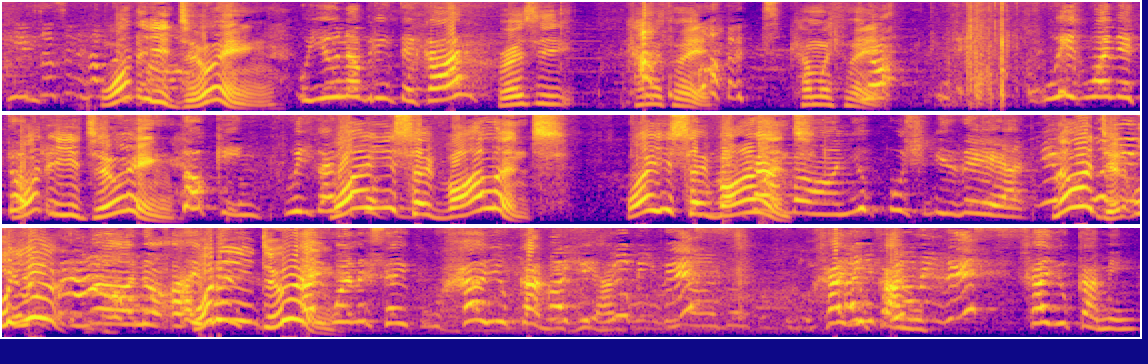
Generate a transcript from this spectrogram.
He doesn't have What a are you car. doing? You not bring the car? Rosie, come with me. Come with me. No. We want to talk. What are you doing? Talking. We got Why are you so violent? Why are you so violent? Come on, you push me there. No, I didn't. Well, you. No, no. I What are you doing? I want to say, how you coming Are you here? filming this? How Are you you coming? filming this? How you coming?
